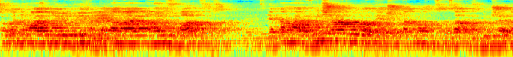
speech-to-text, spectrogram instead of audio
сьогодні має бути людина, яка має аналізувати це все, яка має вичавлювати, якщо так можна сказати, з бюджету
